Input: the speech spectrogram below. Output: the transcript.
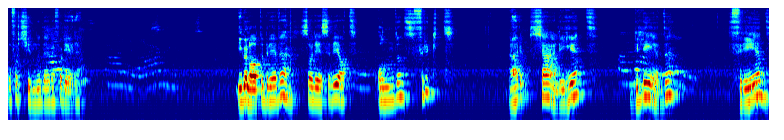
og forkynne dere for dere. I Galaterbrevet så leser vi at åndens frukt er kjærlighet, glede, fred,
